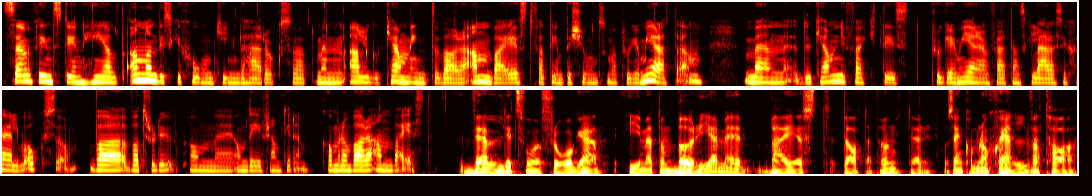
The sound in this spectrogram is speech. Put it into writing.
Sen finns det en helt annan diskussion kring det här också, att men en algo kan inte vara unbiased för att det är en person som har programmerat den. Men du kan ju faktiskt programmera den för att den ska lära sig själv också. Vad, vad tror du om, eh, om det i framtiden? Kommer de vara unbiased? Väldigt svår fråga i och med att de börjar med biased datapunkter och sen kommer de själva ta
